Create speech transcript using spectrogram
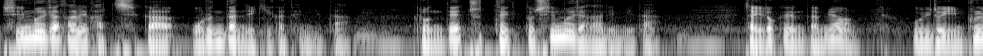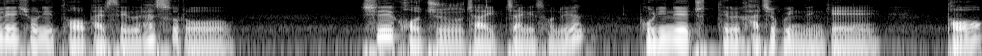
실물 자산의 가치가 오른다는 얘기가 됩니다. 그런데 주택도 실물 자산입니다. 자, 이렇게 된다면 오히려 인플레이션이 더 발생을 할수록 실거주자 입장에서는 본인의 주택을 가지고 있는 게 더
